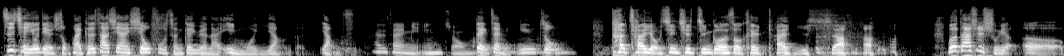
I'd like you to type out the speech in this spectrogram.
之前有点损坏，可是它现在修复成跟原来一模一样的样子。它是在缅因州吗？对，在缅因州，嗯，大家有兴趣经过的时候可以看一下。不过它是属于呃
